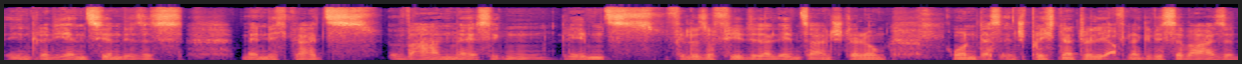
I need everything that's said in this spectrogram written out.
Ingredienzien dieses männlichkeitswahnmäßigen Lebensphilosophie, dieser Lebenseinstellung. Und das entspricht natürlich auf eine gewisse Weise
